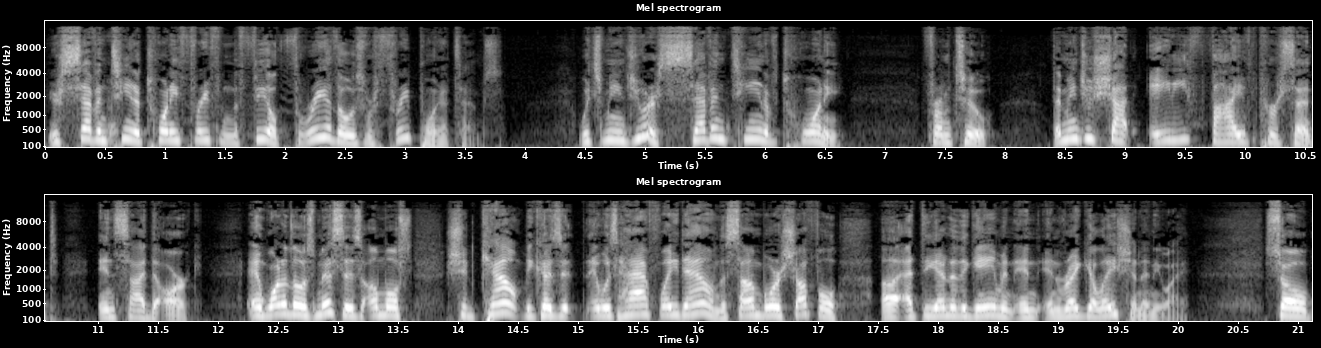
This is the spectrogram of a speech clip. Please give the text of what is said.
You're 17 of 23 from the field. Three of those were three point attempts, which means you are 17 of 20 from two. That means you shot 85% inside the arc and one of those misses almost should count because it, it was halfway down the Sombor shuffle uh, at the end of the game in, in, in regulation anyway. So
